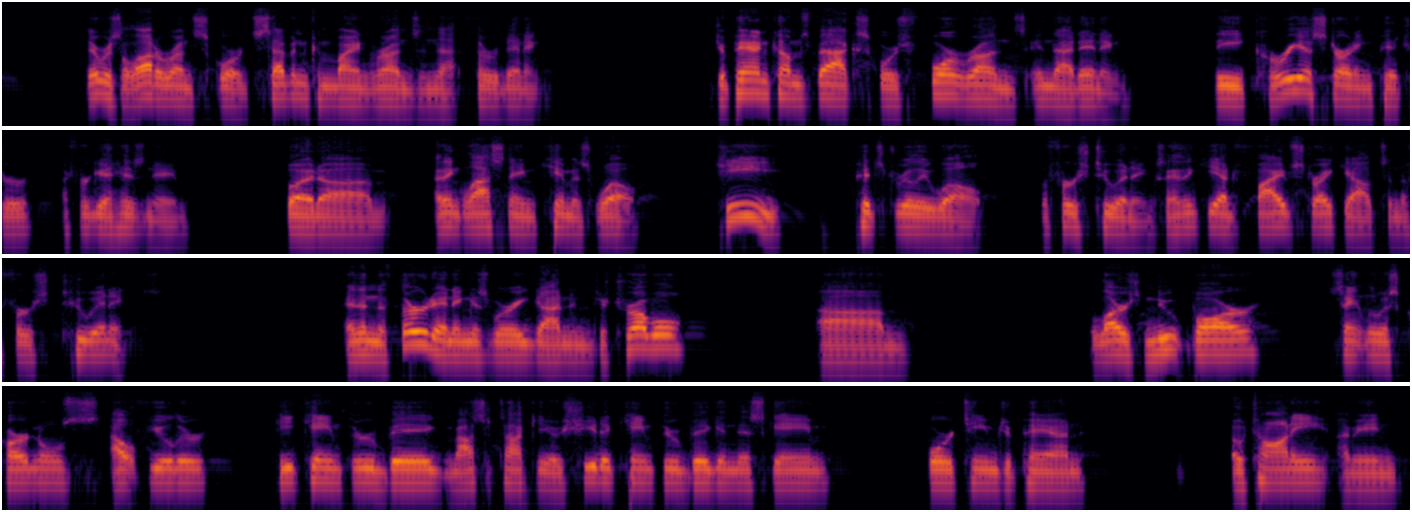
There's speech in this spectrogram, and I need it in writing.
there was a lot of runs scored, seven combined runs in that third inning. Japan comes back, scores four runs in that inning. The Korea starting pitcher, I forget his name, but um, I think last name Kim as well. He pitched really well the first two innings. I think he had five strikeouts in the first two innings. And then the third inning is where he got into trouble. Um, Lars Nootbaar, St. Louis Cardinals outfielder, he came through big. Masataka Yoshida came through big in this game for Team Japan. Ohtani, I mean,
